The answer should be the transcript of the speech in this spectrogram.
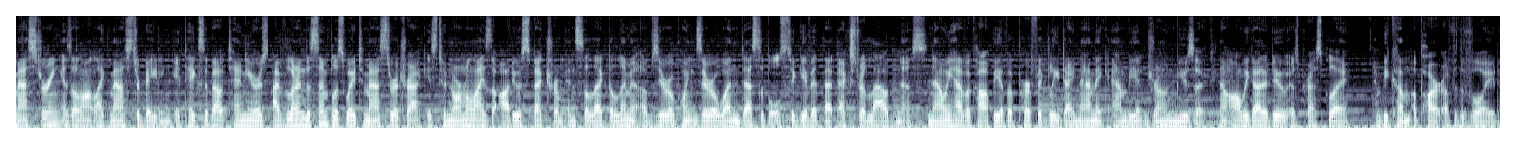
Mastering is a lot like masturbating. It takes about 10 years. I've learned the simplest way to master a track is to normalize the audio spectrum and select a limit of 0.01 decibels to give it that extra loudness. Now we have a copy of a perfectly dynamic ambient drone music. Now all we gotta do is press play and become a part of the void.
